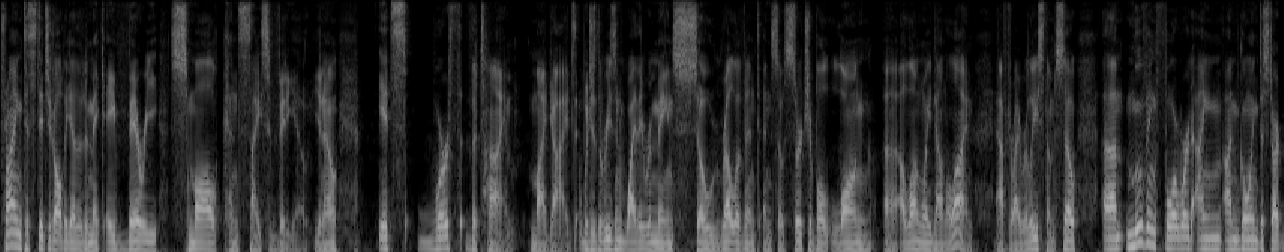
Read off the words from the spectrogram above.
trying to stitch it all together to make a very small, concise video, you know? It's worth the time my guides, which is the reason why they remain so relevant and so searchable long uh, a long way down the line after I release them. So um, moving forward, I'm I'm going to start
